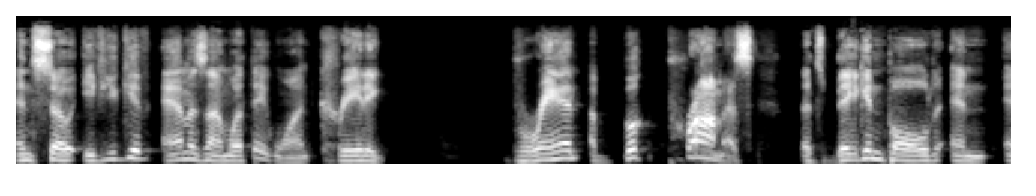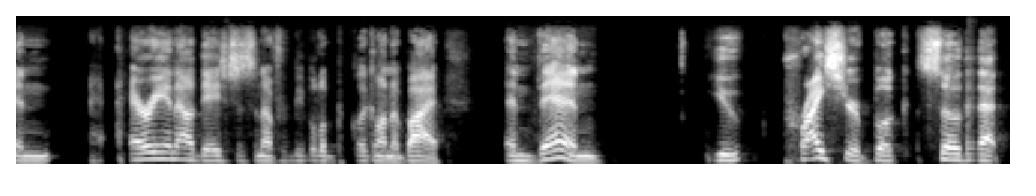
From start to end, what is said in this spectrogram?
And so if you give amazon what they want create a brand a book promise that's big and bold and and hairy and audacious enough for people to click on and buy and then you price your book so that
